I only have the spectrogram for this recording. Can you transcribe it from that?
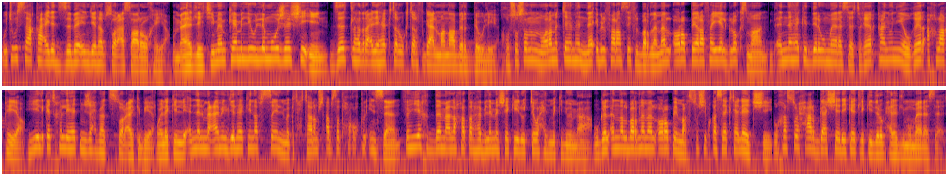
وتوسع قاعدة الزبائن ديالها بسرعة صاروخية. ومع هذا الاهتمام كامل اللي ولا موجه ل Shein. تزادت الهضرة عليها أكثر وأكثر في كاع المنابر الدولية خصوصا من وراء ما اتهمها النائب الفرنسي في البرلمان الأوروبي رافائيل جلوكسمان بأنها كدير ممارسات غير قانونية وغير أخلاقية. هي اللي كتخليها تنجح بهذه السرعة الكبيره ولكن لأن المعامل ديالها كاينة في الصين اللي ما كتحترمش أبسط حقوق الإنسان فهي خدامة على خاطرها بلا مشاكل وحتى واحد ما كيدوي معاها وقال أن البرلمان الأوروبي ما خصوش يبقى ساكت على هذا الشيء وخاصو يحارب كاع الشركات اللي كيديروا بحال هذه الممارسات.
